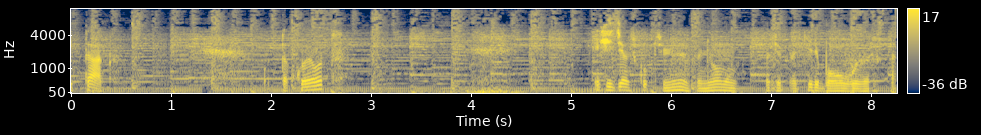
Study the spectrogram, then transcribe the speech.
Итак, вот такой вот. Если сделать куб темнее, то него могут кстати, игроки любого возраста.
